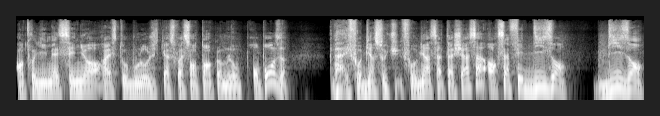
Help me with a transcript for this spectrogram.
entre guillemets, seniors restent au boulot jusqu'à 60 ans comme l'on propose, ben, il faut bien faut bien s'attacher à ça. Or, ça fait 10 ans, 10 ans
